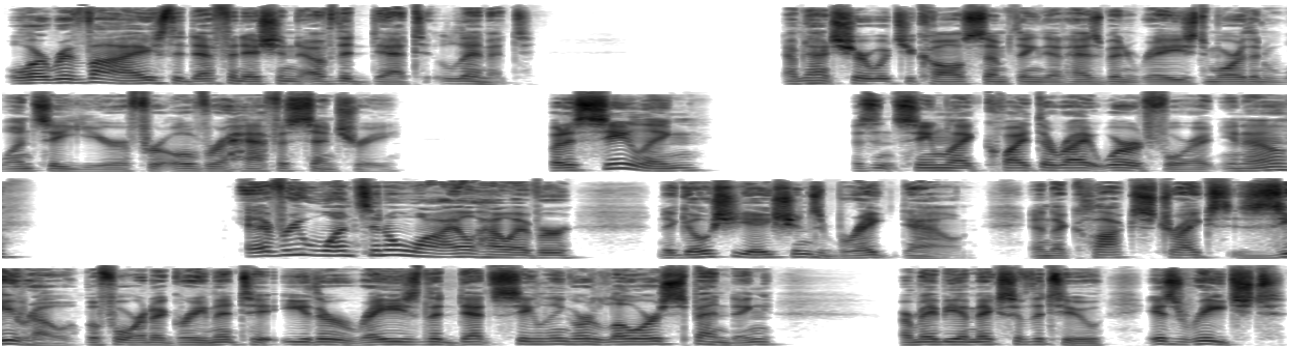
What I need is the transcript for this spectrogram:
or revise the definition of the debt limit. I'm not sure what you call something that has been raised more than once a year for over half a century. But a ceiling doesn't seem like quite the right word for it, you know? Every once in a while, however, negotiations break down and the clock strikes zero before an agreement to either raise the debt ceiling or lower spending, or maybe a mix of the two, is reached.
